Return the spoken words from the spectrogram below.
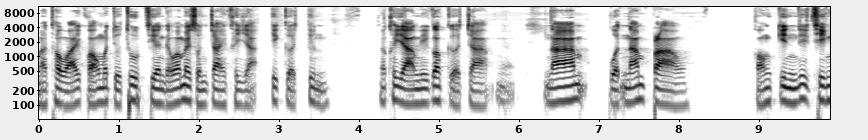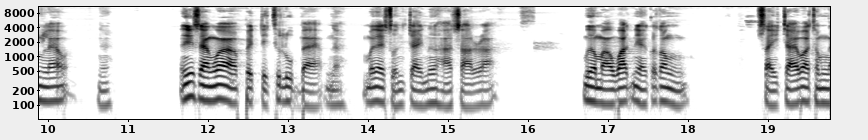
มาถวายของมาจุดธูปเทียน แต่ว่าไม่สนใจขยะที่เกิดขึ้น แล้วขยะนี้ก็เกิดจากน้ำขวดน้ำเปล่า ของกินที่ทิ้งแล้วนะอันนี้แสดงว่าไปติดที่รูปแบบนะไม่ได้สนใจเนื้อหาสาระ เมื่อมาวัดเนี่ยก็ต้องใส่ใจว่าทำไง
